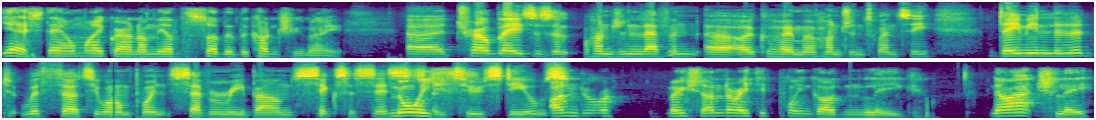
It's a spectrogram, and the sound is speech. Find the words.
Yeah, stay on my ground. I'm the other side of the country, mate. Uh, Trailblazers 111, uh, Oklahoma 120. Damian Lillard with 31.7 rebounds, 6 assists, Nice. and 2 steals. Under most underrated point guard in the league. No, actually,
